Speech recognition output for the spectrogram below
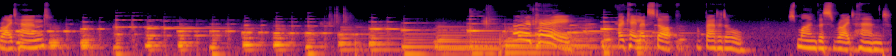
Right hand. Okay, let's oh. stop. Not bad at all. Just mind this right hand.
